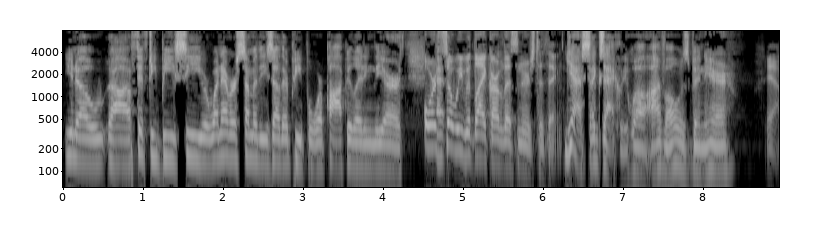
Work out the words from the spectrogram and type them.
you know, uh, 50 BC or whenever some of these other people were populating the earth. Or so we would like our listeners to think. Yes, exactly. Well, I've always been here. Yeah.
